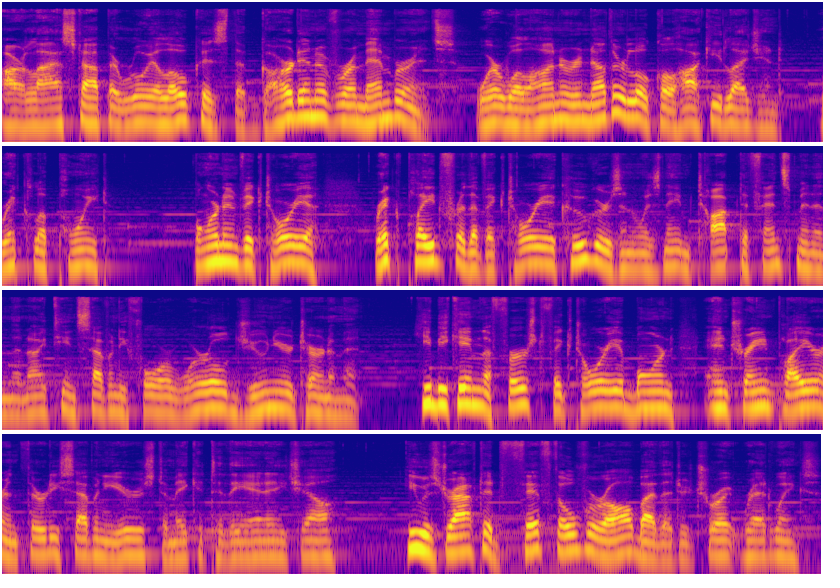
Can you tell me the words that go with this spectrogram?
Our last stop at Royal Oak is the Garden of Remembrance, where we'll honor another local hockey legend, Rick LaPointe. Born in Victoria, Rick played for the Victoria Cougars and was named top defenseman in the 1974 World Junior Tournament. He became the first Victoria born and trained player in 37 years to make it to the NHL. He was drafted fifth overall by the Detroit Red Wings.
